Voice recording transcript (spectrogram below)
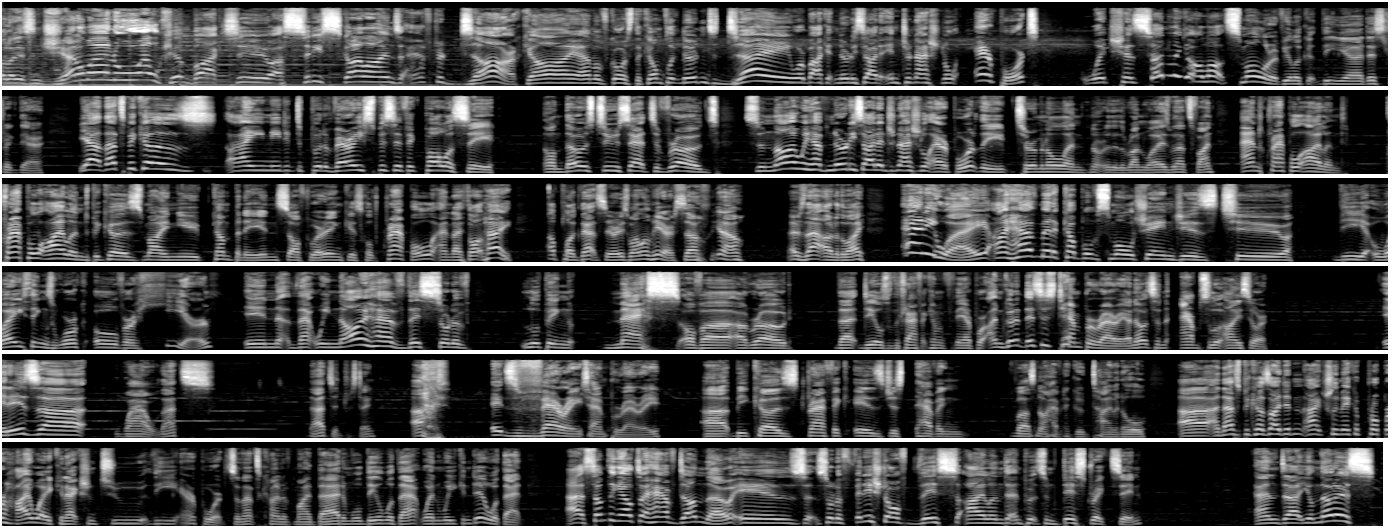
Ladies and gentlemen. Welcome back to uh, City Skylines After Dark. I am, of course, the Conflict Nerd, and today we're back at Nerdyside International Airport, which has suddenly got a lot smaller if you look at the uh, district there. Yeah, that's because I needed to put a very specific policy on those two sets of roads. So now we have Nerdyside International Airport, the terminal and not really the runways, but that's fine, and Crapple Island. Crapple Island because my new company in Software Inc. is called Crapple, and I thought, hey, I'll plug that series while I'm here. So, you know, there's that out of the way. Anyway, I have made a couple of small changes to the way things work over here, in that we now have this sort of looping mess of a, a road that deals with the traffic coming from the airport. I'm gonna. This is temporary. I know it's an absolute eyesore. It is. Uh, wow. That's that's interesting. Uh, it's very temporary uh, because traffic is just having, well, it's not having a good time at all. Uh, and that's because I didn't actually make a proper highway connection to the airport, so that's kind of my bad, and we'll deal with that when we can deal with that. Uh, something else I have done, though, is sort of finished off this island and put some districts in. And uh, you'll notice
